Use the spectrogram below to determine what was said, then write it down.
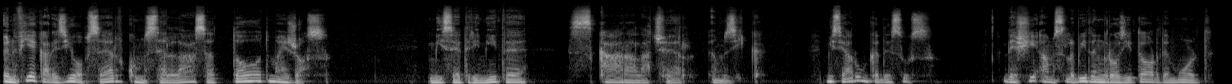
În fiecare zi observ cum se lasă tot mai jos. Mi se trimite scara la cer, îmi zic. Mi se aruncă de sus. Deși am slăbit îngrozitor de mult,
